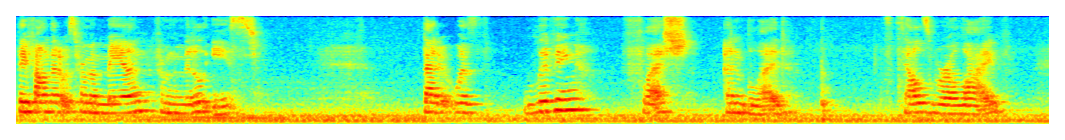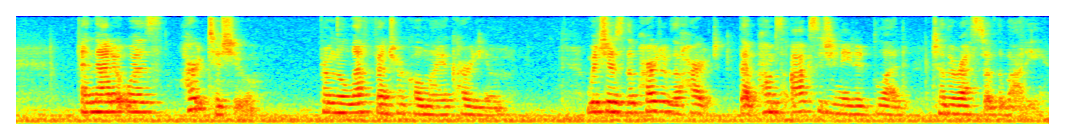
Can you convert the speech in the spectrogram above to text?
They found that it was from a man from the Middle East, that it was living flesh and blood, cells were alive, and that it was heart tissue from the left ventricle myocardium, which is the part of the heart that pumps oxygenated blood to the rest of the body.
